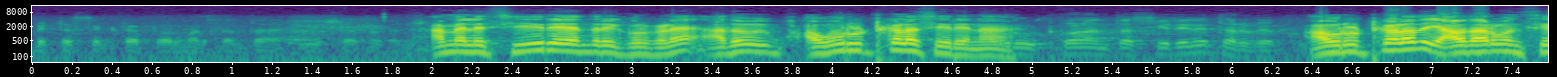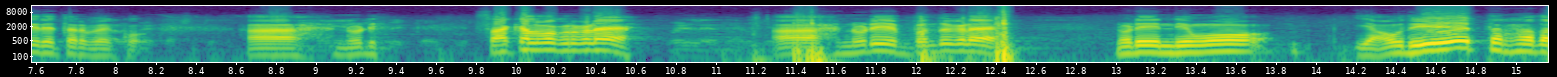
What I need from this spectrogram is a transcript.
ಬೆಟ್ಟ ಮಾಡ್ತಂಥ ವಿಶ್ವಾಸ ಆಮೇಲೆ ಸೀರೆ ಅಂದ್ರೆ ಗುರುಗಳೇ ಅದು ಅವ್ರು ಉಟ್ಕೊಳ್ಳೋ ಸೀರೆನಾ? ಉಟ್ಕೊಳ್ಳೋಂಥ ಸೀರೆನೇ ತರಬೇಕು. ಅವ್ರು ಉಟ್ಕೊಳ್ಳೋದು ಯಾವ್ದಾದ್ರು ಒಂದು ಸೀರೆ ತರಬೇಕು. ನೋಡಿ. ಸಾಕಲ್ವಾ ಗುರುಗಳೇ? ನೋಡಿ ಬಂಧುಗಳೇ ನೋಡಿ ನೀವು ಯಾವುದೇ ತರಹದ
